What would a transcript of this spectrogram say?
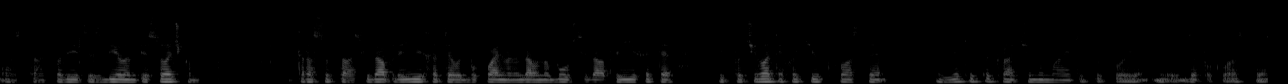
ось так. Подивіться з білим пісочком. Красота. Сюди приїхати. От буквально недавно був сюди приїхати, відпочивати. Хотів покласти. Є тут така чи немає тут такої, де, де покласти.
